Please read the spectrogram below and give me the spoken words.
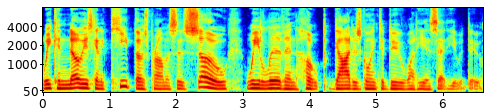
we can know He's going to keep those promises. So we live in hope. God is going to do what He has said He would do.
